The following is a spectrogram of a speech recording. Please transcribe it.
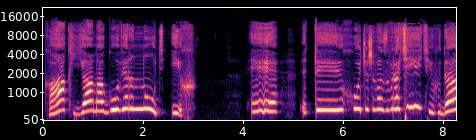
как я могу вернуть их? Э, ты хочешь возвратить их, да?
